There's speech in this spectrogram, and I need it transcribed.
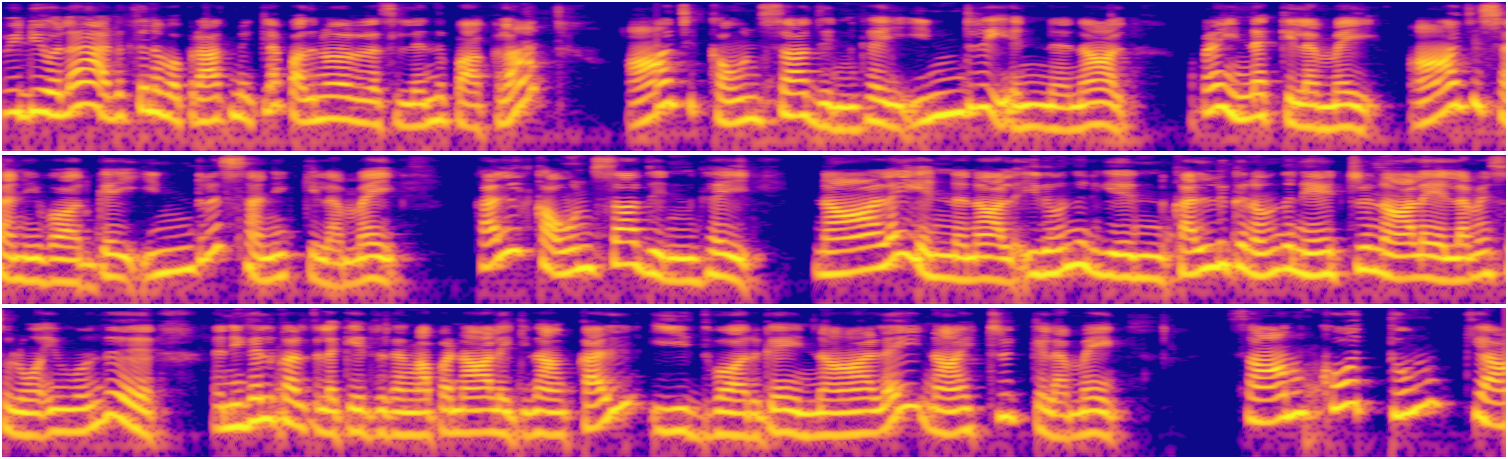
வீடியோவில் அடுத்து நம்ம பிராத்மிக்கில் பதினோரு லெசன்லேருந்து பார்க்கலாம். ஆஜ் கவுன்சா தின்கை இன்று என்ன நாள்? அப்புறம் இன்னக்கிழமை ஆஜ் சனிவார்கை இன்று சனிக்கிழமை கல் கவுன்சா தின்கை நாளை என்ன நாள்? இது வந்து என் கல்லுக்கு நம்ம வந்து நேற்று நாளை எல்லாமே சொல்லுவோம். இவங்க வந்து நிகழ்காலத்தில் கேட்டிருக்காங்க. அப்போ நாளைக்கு தான். கல் ஈத்வார்கை நாளை ஞாயிற்றுக்கிழமை. சாம்கோ தும் கியா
